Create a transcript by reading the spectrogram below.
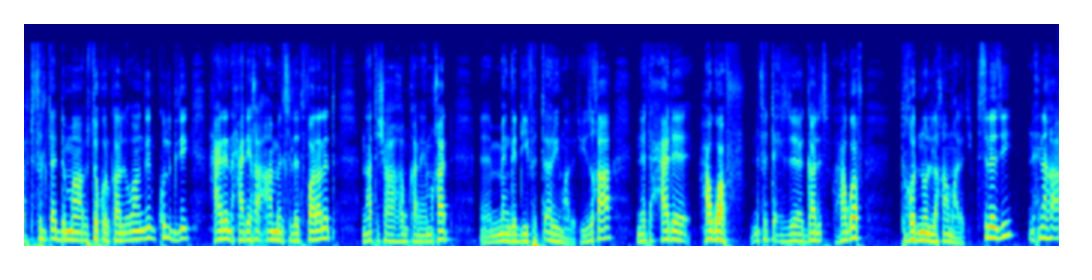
ኣብቲ ፍልጠት ድማ ኣብ ዝተኮርካሉ እዋን ግን ኩሉ ግዜ ሓደ ንሓዴኻ ኣመል ስለ ትፈላለጥ እናተሸኻኸምካ ናይ ምኻድ መንገዲ ይፍጠር እዩ ማለት እዩ እዚ ከዓ ነቲ ሓደ ሃጓፍ ንፍትሕ ዘጋልፅ ሃጓፍ ትኸድኖ ኣለኻ ማለት እዩ ስለዚ ንሕና ከዓ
